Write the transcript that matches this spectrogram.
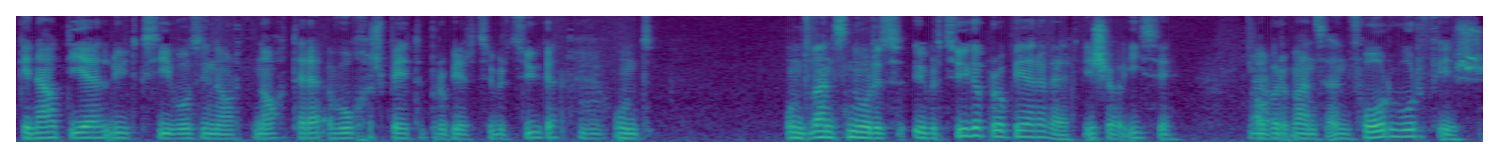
genau die Leute gewesen, die sie nach, nachher eine Woche später probiert zu überzeugen. Mhm. Und, und wenn es nur ein Überzeugen probieren wäre, ist ja easy. Ja. Aber wenn es ein Vorwurf ist,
